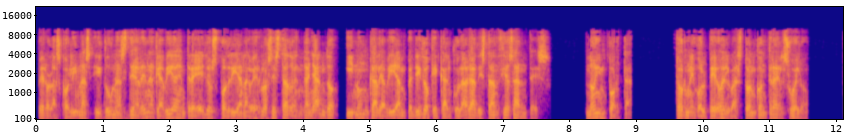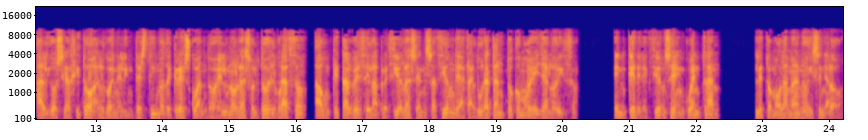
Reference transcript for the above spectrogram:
pero las colinas y dunas de arena que había entre ellos podrían haberlos estado engañando, y nunca le habían pedido que calculara distancias antes. No importa. Torne golpeó el bastón contra el suelo. Algo se agitó algo en el intestino de Cres cuando él no la soltó el brazo, aunque tal vez él apreció la sensación de atadura tanto como ella lo hizo. ¿En qué dirección se encuentran? Le tomó la mano y señaló.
